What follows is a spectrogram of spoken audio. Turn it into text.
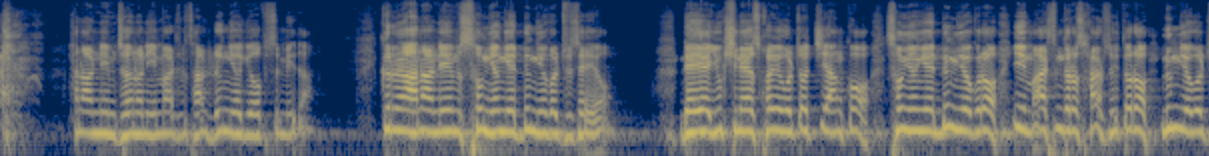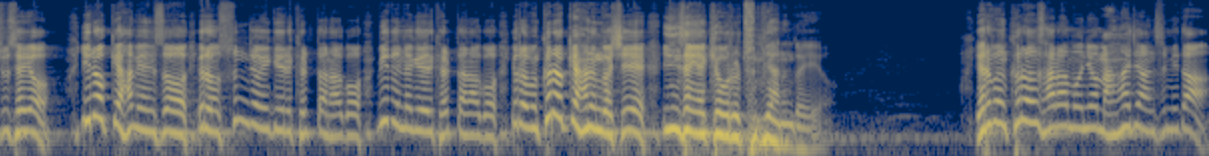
하나님 저는 이 말씀 살 능력이 없습니다. 그러나 하나님 성령의 능력을 주세요. 내 육신의 소욕을 쫓지 않고 성령의 능력으로 이 말씀대로 살 수 있도록 능력을 주세요. 이렇게 하면서 여러분 순종의 길을 결단하고 믿음의 길을 결단하고 여러분 그렇게 하는 것이 인생의 겨울을 준비하는 거예요. 여러분 그런 사람은요 망하지 않습니다.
